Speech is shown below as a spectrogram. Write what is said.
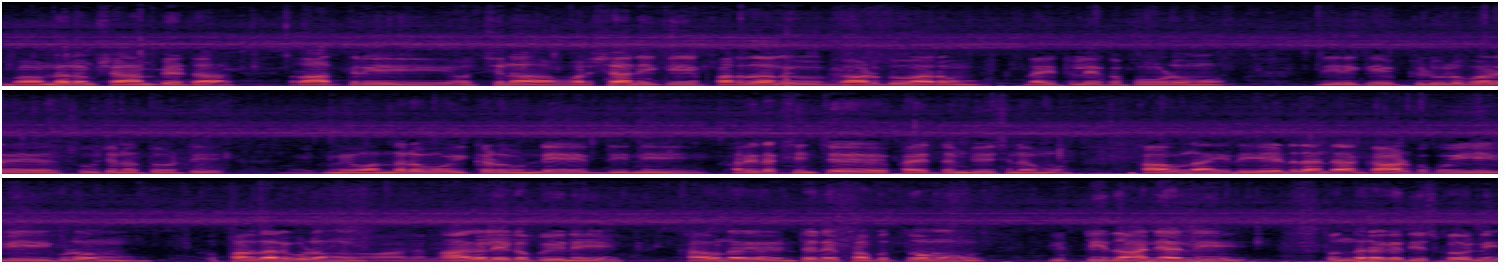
బొన్నరం శ్యాంపేట రాత్రి వచ్చిన వర్షానికి పరదాలు గాడు ద్వారం లైట్ లేకపోవడము దీనికి పిడుగులు పడే సూచనతోటి మేము అందరము ఇక్కడ ఉండి దీన్ని పరిరక్షించే ప్రయత్నం చేసినాము. కావున ఇది ఏంటిదంటే ఆ గాడుపుకు ఇవి కూడా పరదాలు కూడా ఆగలేకపోయినాయి. కావున వెంటనే ప్రభుత్వము ఇట్టి ధాన్యాన్ని తొందరగా తీసుకొని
